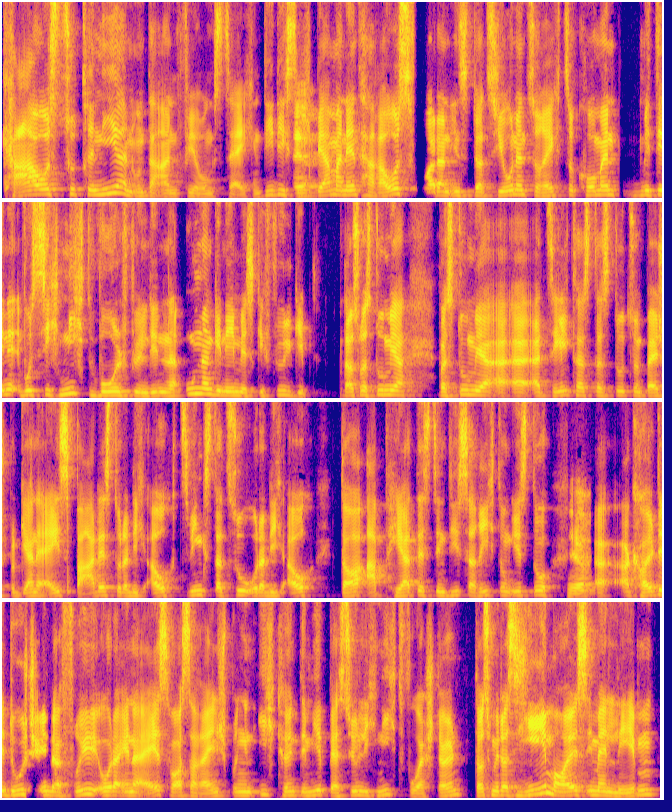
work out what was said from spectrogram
Chaos zu trainieren, unter Anführungszeichen. Die, die sich ja. permanent herausfordern, in Situationen zurechtzukommen, mit denen, wo sie sich nicht wohlfühlen, denen ein unangenehmes Gefühl gibt. Das, was du mir, was du mir äh, äh, erzählt hast, dass du zum Beispiel gerne Eis badest oder dich auch zwingst dazu oder dich auch da abhärtest in dieser Richtung, ist du ja. äh, eine kalte Dusche in der Früh oder in ein Eiswasser reinspringen. Ich könnte mir persönlich nicht vorstellen, dass mir das jemals in mein Leben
